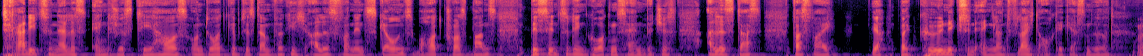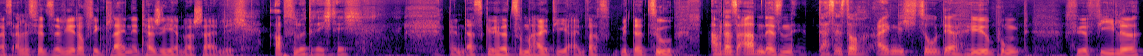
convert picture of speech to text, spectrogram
traditionelles englisches Teehaus und dort gibt es dann wirklich alles von den Scones über Hot Cross Buns bis hin zu den Gurken-Sandwiches. Alles das, was bei ja, bei Königs in England vielleicht auch gegessen wird. Und das alles wird serviert auf den kleinen Etagieren wahrscheinlich. Absolut richtig denn das gehört zum Haiti einfach mit dazu. Aber das Abendessen, das ist doch eigentlich so der Höhepunkt für viele,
